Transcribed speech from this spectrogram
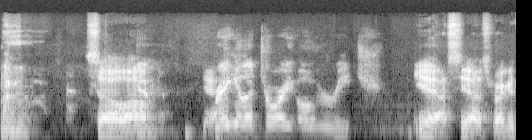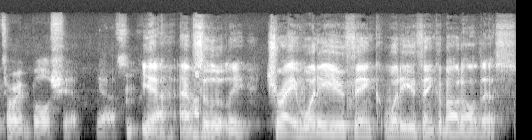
Mm-hmm. so, um, yeah. Yeah. regulatory overreach. Yes, yes, regulatory bullshit. Yes. Yeah, absolutely. Um, Trey, what do you think? What do you think about all this?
